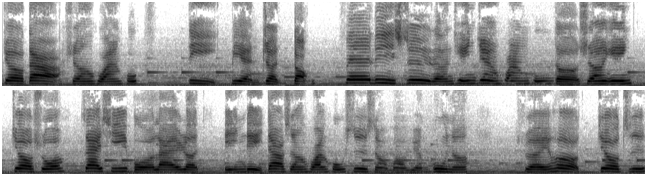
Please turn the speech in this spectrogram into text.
就大声欢呼，地便震动。非利士人听见欢呼的声音，就说：在希伯来人营里大声欢呼是什么缘故呢？随后就知。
